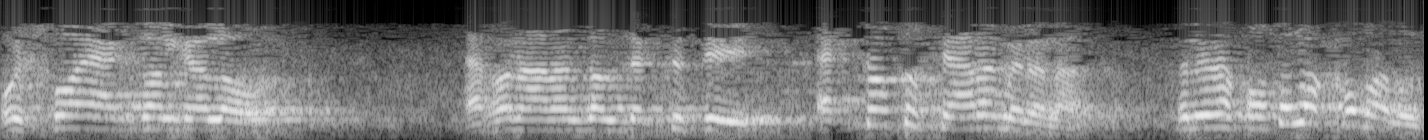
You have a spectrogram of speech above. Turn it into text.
ওই সময় একদল গেল এখন আর একদল দেখতেছি, একটাও তো চেহারা মেলে না। তাহলে এরা কত লক্ষ মানুষ?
